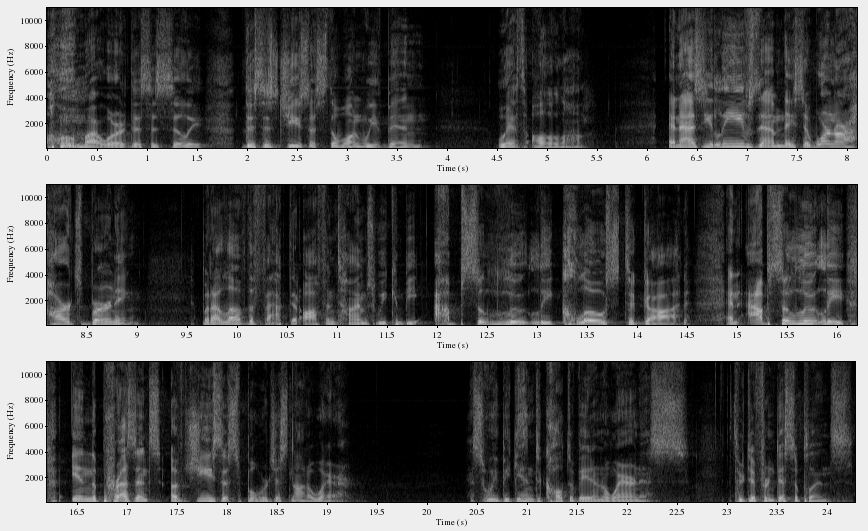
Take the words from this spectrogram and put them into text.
Oh my word, this is silly. This is Jesus, the one we've been with all along. And as he leaves them, they said, Weren't our hearts burning? But I love the fact that oftentimes we can be absolutely close to God and absolutely in the presence of Jesus, but we're just not aware. And so we begin to cultivate an awareness through different disciplines.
